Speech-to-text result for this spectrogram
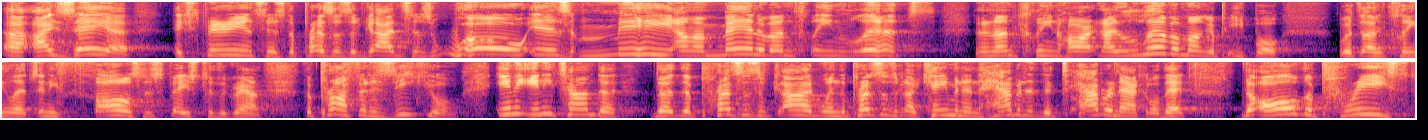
Uh, Isaiah experiences the presence of God and says, Woe is me! I'm a man of unclean lips and an unclean heart, and I live among a people with unclean lips and he falls his face to the ground. The prophet Ezekiel, any anytime the, the, the presence of God, when the presence of God came and inhabited the tabernacle, that the, all the priests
